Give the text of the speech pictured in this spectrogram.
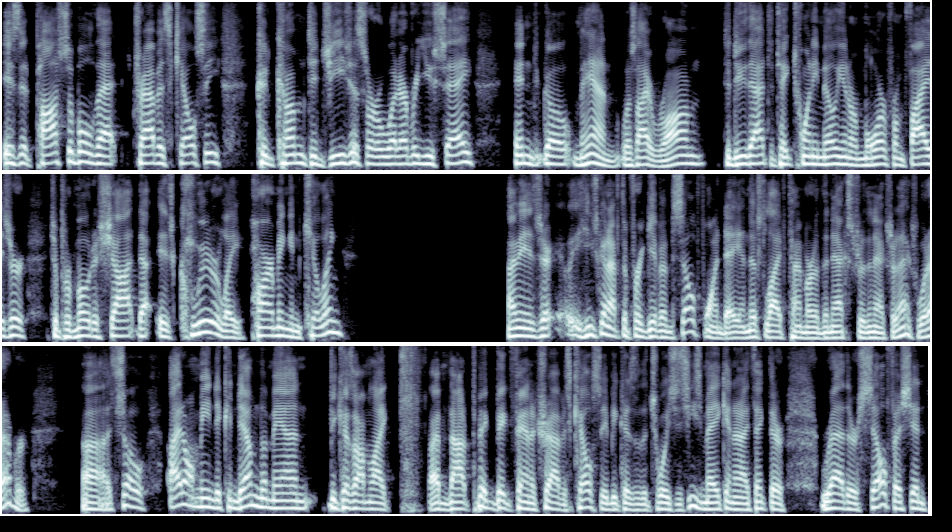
Is it possible that Travis Kelce could come to Jesus or whatever you say and go, man, was I wrong to do that to take 20 million or more from Pfizer to promote a shot that is clearly harming and killing? I mean, is there he's going to have to forgive himself one day in this lifetime or the next or the next or the next, whatever. Uh, so I don't mean to condemn the man because I'm like I'm not a big big fan of Travis Kelce because of the choices he's making, and I think they're rather selfish. And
